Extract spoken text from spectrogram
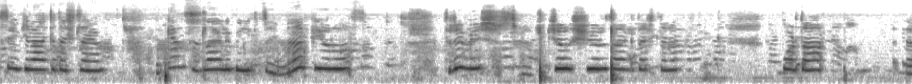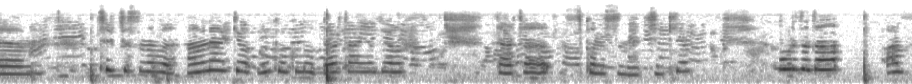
sevgili arkadaşlarım. Bugün sizlerle birlikte ne yapıyoruz? Türemiş sözcük çalışıyoruz arkadaşlarım. Burada e, Türkçe sınavı Avni İlkokulu 4 ay yazıyor. 4 ay konusunu çekim. Burada da ad,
